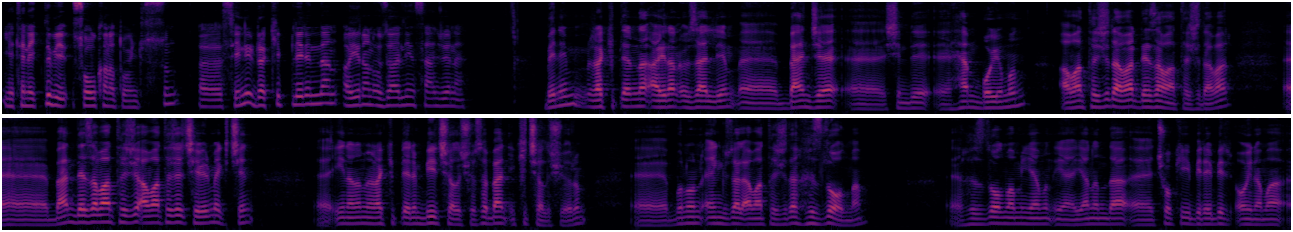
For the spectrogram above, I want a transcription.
yetenekli bir sol kanat oyuncususun. E, seni rakiplerinden ayıran özelliğin sence ne? Benim rakiplerimden ayıran özelliğim e, bence e, şimdi e, hem boyumun avantajı da var, dezavantajı da var. E, ben dezavantajı avantaja çevirmek için e, inanın rakiplerim bir çalışıyorsa ben iki çalışıyorum. E, bunun en güzel avantajı da hızlı olmam. E, hızlı olmamın yanın- ya- yanında e, çok iyi birebir oynama e,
